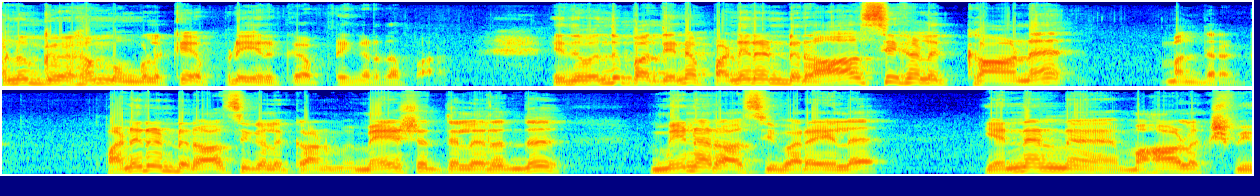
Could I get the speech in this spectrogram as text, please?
அனுகிரகம் உங்களுக்கு எப்படி இருக்குது அப்படிங்கிறத பாருங்கள் இது வந்து பார்த்திங்கன்னா பன்னிரெண்டு ராசிகளுக்கான மந்திரங்கள். பன்னிரெண்டு ராசிகளுக்கான மேஷத்திலிருந்து மீன ராசி வரையில் என்னென்ன மகாலட்சுமி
